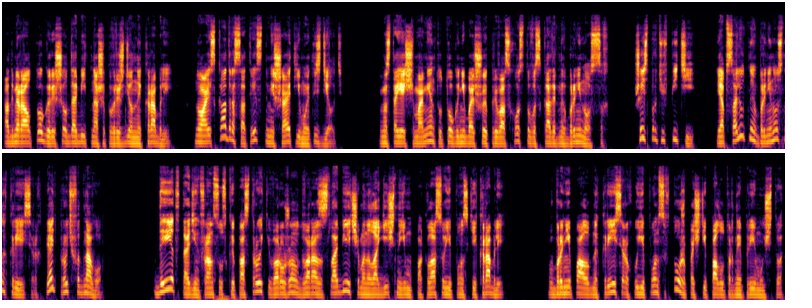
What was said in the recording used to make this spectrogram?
Адмирал Тога решил добить наши поврежденные корабли, ну а эскадра, соответственно, мешает ему это сделать. В настоящий момент у Тога небольшое превосходство в эскадренных броненосцах. 6 против 5 и абсолютное в броненосных крейсерах 5 против 1. Да и этот один французской постройки вооружен в два раза слабее, чем аналогичные ему по классу японские корабли. В бронепалубных крейсерах у японцев тоже почти полуторное преимущество.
